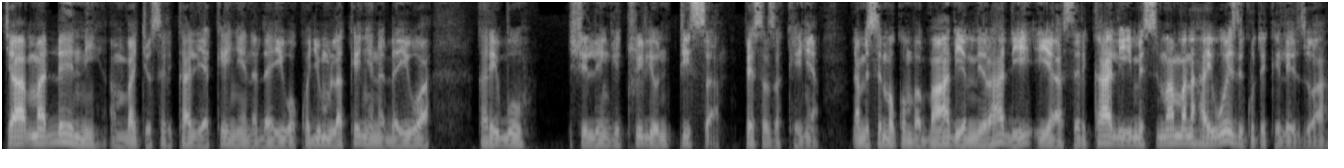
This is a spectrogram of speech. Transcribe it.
cha madeni ambacho serikali ya Kenya inadaiwa. Kwa jumla, Kenya inadaiwa karibu shilingi trilioni 9 pesa za Kenya. Amesema kwamba baadhi ya miradi ya serikali imesimama na haiwezi kutekelezwa,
